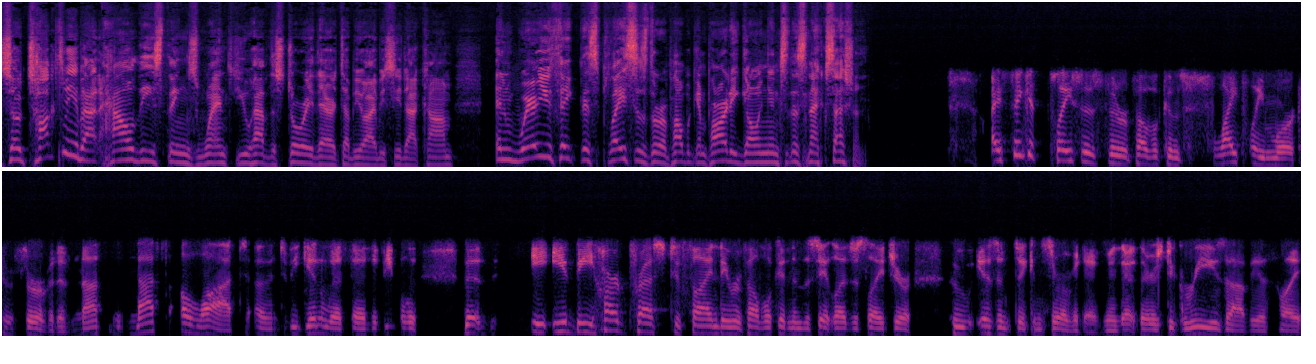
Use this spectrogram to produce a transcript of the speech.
So, talk to me about how these things went. You have the story there at WIBC.com and where you think this places the Republican Party going into this next session. I think it places the Republicans slightly more conservative, not not a lot uh, to begin with. Uh, the people that you'd be hard pressed to find a Republican in the state legislature who isn't a conservative. I mean, there, there's degrees, obviously,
